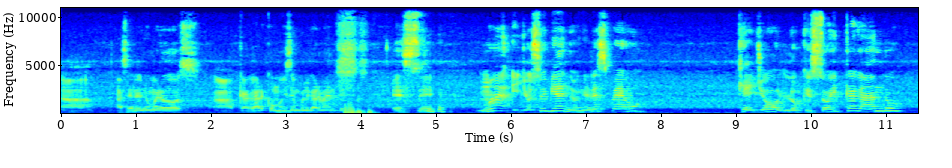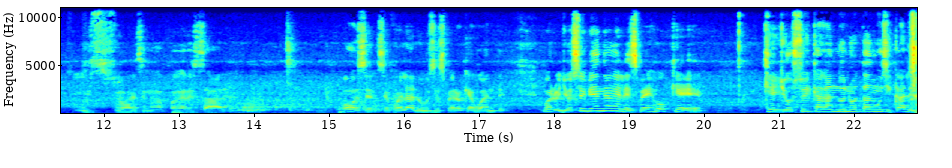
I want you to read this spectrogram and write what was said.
a hacer el número dos, a cagar, como dicen vulgarmente. Este, y yo estoy viendo en el espejo que yo lo que estoy cagando. Uy, suave, se me va a apagar esta Oh, se, se fue la luz, espero que aguante. Bueno, yo estoy viendo en el espejo que, que yo estoy cagando notas musicales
